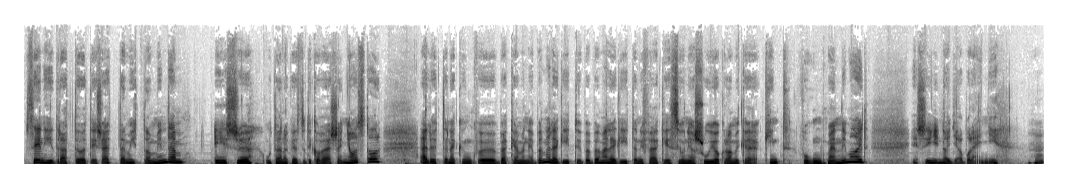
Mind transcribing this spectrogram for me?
szénhidrát töltés, ettem, ittam, minden, és utána kezdődik a verseny 8-tól. Előtte nekünk be kell menni a bemelegítőbe, bemelegíteni, felkészülni a súlyokra, amiket kint fogunk menni majd, és így nagyjából ennyi. Uh-huh.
